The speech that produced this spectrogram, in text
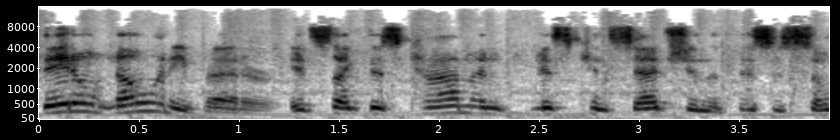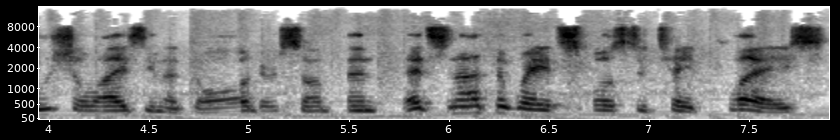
they don't know any better. It's like this common misconception that this is socializing a dog or something. That's not the way it's supposed to take place.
